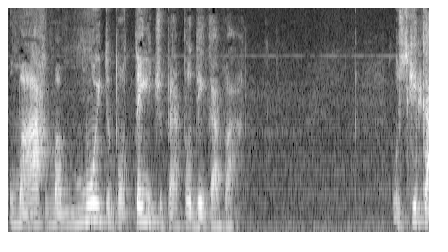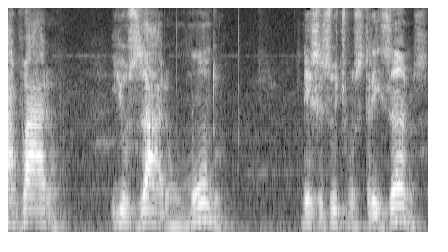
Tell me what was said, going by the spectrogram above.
uma arma muito potente para poder cavar. Os que cavaram e usaram o mundo nesses últimos três anos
